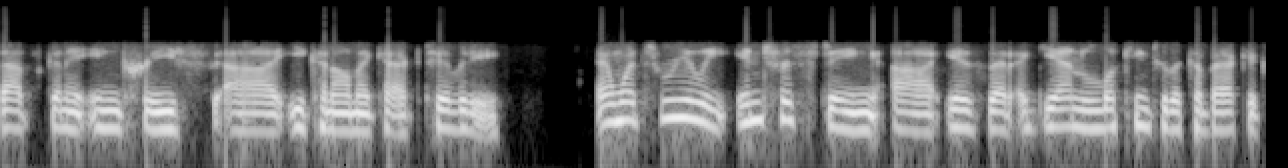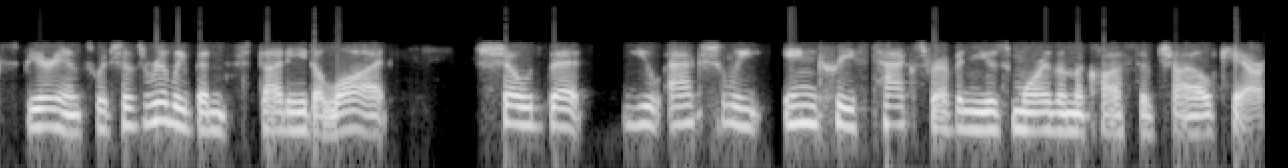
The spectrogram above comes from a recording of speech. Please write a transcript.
That's going to increase uh, economic activity. And what's really interesting uh, is that, again, looking to the Quebec experience, which has really been studied a lot, showed that you actually increase tax revenues more than the cost of childcare.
